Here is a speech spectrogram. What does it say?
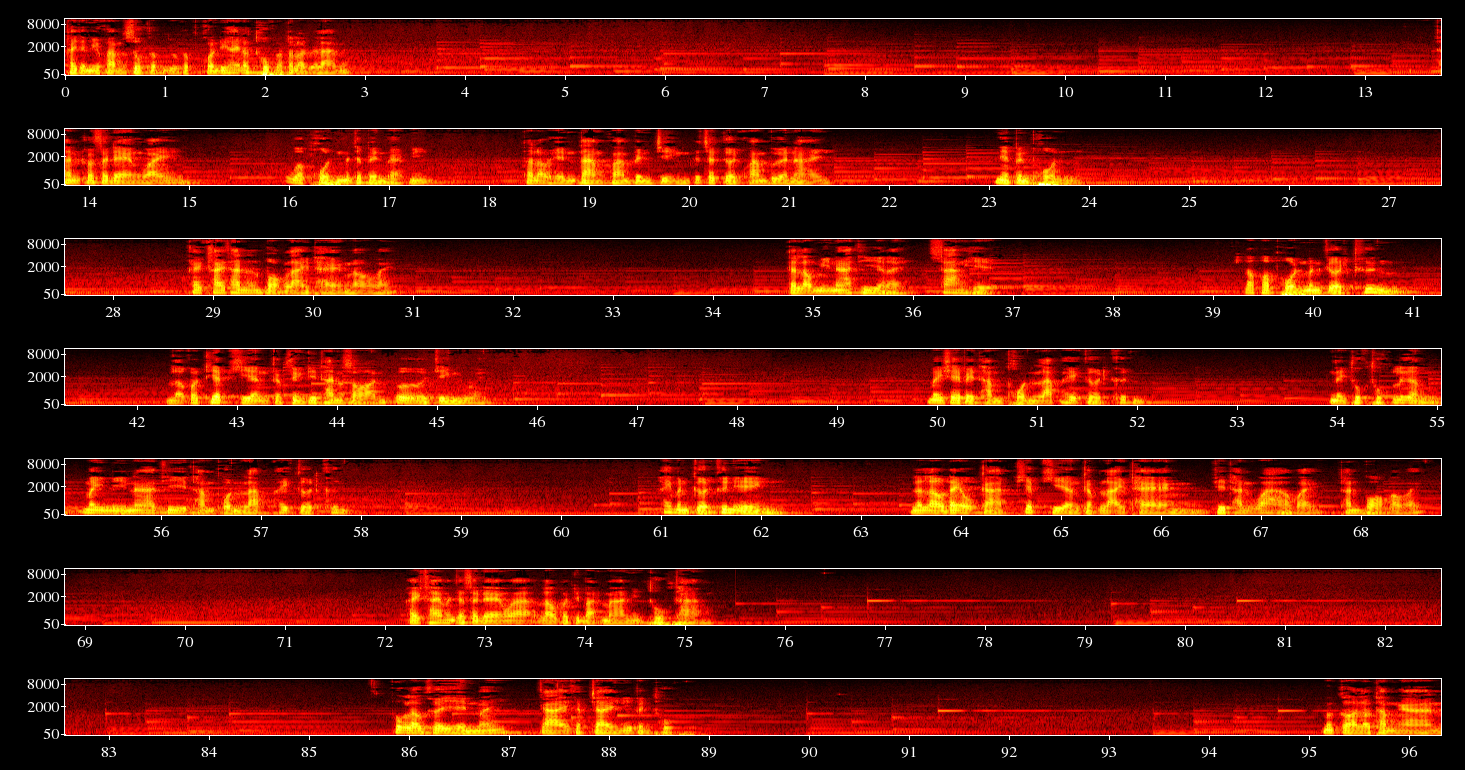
ใครจะมีความสุขกับอยู่กับคนที่ให้เราทุกข์เราตลอดเวลาไหมท่านก็แสดงไว้ว่าผลมันจะเป็นแบบนี้ ถ้าเราเห็นตามความเป็นจริงก็จะเกิดความเบื่อหน่าย เนี่ยเป็นผล คล้ายๆท่านบอกลายแทงเราไว้ แต่เรามีหน้าที่อะไร สร้างเหตุ แล้วพอผลมันเกิดขึ้น เราก็เทียบเคียงกับสิ่งที่ท่านสอน เออจริงด้วย ไม่ใช่ไปทำผลลัพธ์ให้เกิดขึ้นในทุกๆเรื่องไม่มีหน้าที่ทำผลลัพธ์ให้เกิดขึ้น ให้มันเกิดขึ้นเอง แล้วเราได้โอกาสเทียบเคียงกับลายแทงที่ท่านว่าเอาไว้ ท่านบอกเอาไว้คล้ายๆมันจะแสดงว่าเราปฏิบัติมานี้ถูกทาง พวกเราเคยเห็นไหมกายกับใจนี้เป็นทุกข์ เมื่อก่อนเราทำงาน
